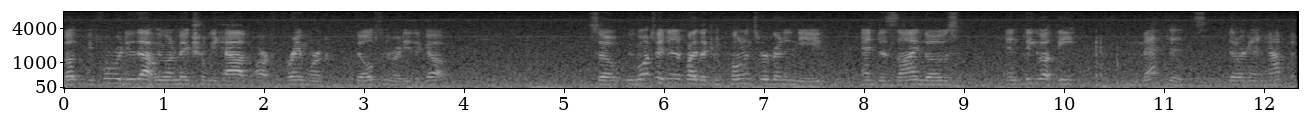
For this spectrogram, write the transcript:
But before we do that, we want to make sure we have our framework built and ready to go. So we want to identify the components we're going to need and design those and think about the methods that are going to happen.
